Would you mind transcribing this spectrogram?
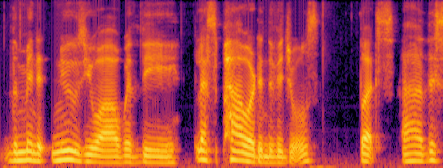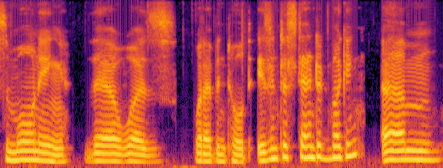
the minute news you are with the less powered individuals, but uh, this morning there was what I've been told isn't a standard mugging. Um,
